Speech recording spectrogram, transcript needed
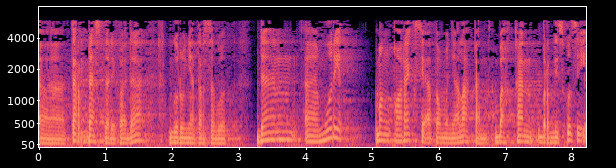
uh, cerdas daripada gurunya tersebut. Dan uh, murid mengkoreksi atau menyalahkan bahkan berdiskusi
